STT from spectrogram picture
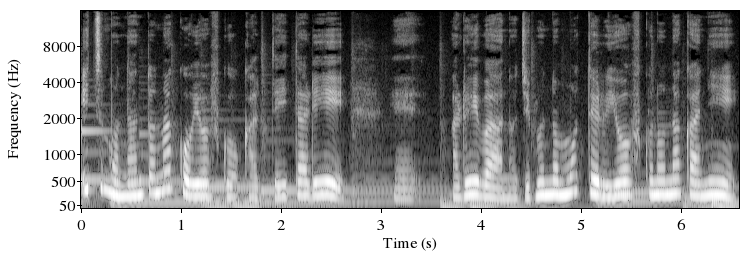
いつもなんとなくお洋服を買っていたり、えー、あるいはあの自分の持っている洋服の中に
